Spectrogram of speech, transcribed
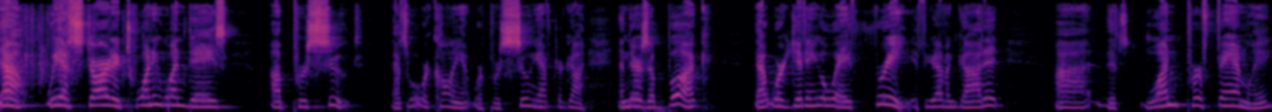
Now, we have started 21 days of pursuit. That's what we're calling it. We're pursuing after God. And there's a book that we're giving away free. If you haven't got it, uh, it's one per family,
